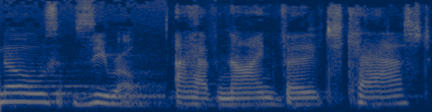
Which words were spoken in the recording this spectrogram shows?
noes zero. I have nine votes cast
